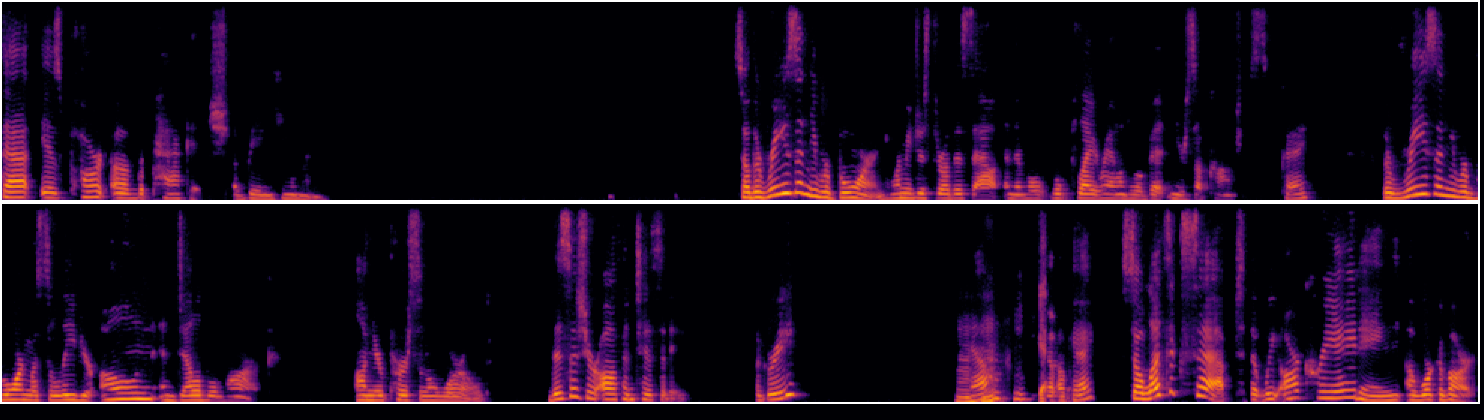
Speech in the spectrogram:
that is part of the package of being human? So the reason you were born, let me just throw this out and then we'll we'll play around a little bit in your subconscious, okay? The reason you were born was to leave your own indelible mark on your personal world. This is your authenticity. Agree? Mm-hmm. Yeah? yeah. Okay. So let's accept that we are creating a work of art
